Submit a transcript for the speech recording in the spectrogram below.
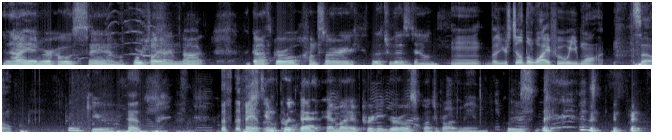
And I am your host, Sam. Unfortunately, I am not a goth girl. I'm sorry to let you guys down. Mm, but you're still the waifu we want, so Thank you. the, the fans. Just know input that "Am I a pretty girl?" SpongeBob meme, please.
